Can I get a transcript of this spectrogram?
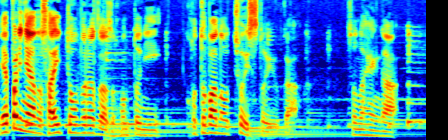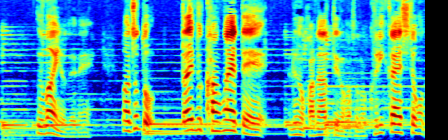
やっぱりね、あの斉藤ブラザーズ、本当に言葉のチョイスというか、その辺がうまいのでね、まあ、ちょっとだいぶ考えてるのかなっていうのがその繰り返して同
